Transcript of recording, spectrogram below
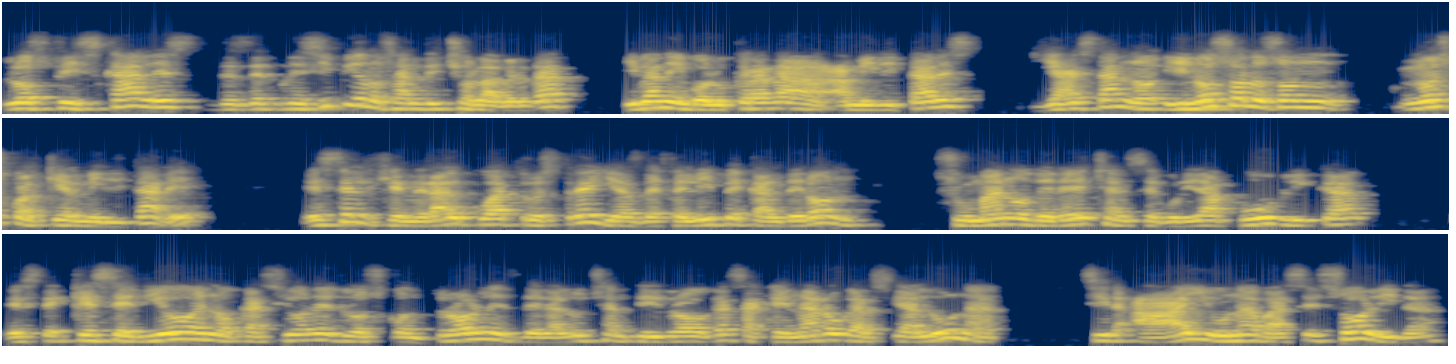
los fiscales desde el principio nos han dicho la verdad, iban a involucrar a, militares, ya están, y no solo son, no es cualquier militar, ¿eh? es el general cuatro estrellas de Felipe Calderón, su mano derecha en seguridad pública, este, que se dio en ocasiones los controles de la lucha antidrogas a Genaro García Luna. Es decir, hay una base sólida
